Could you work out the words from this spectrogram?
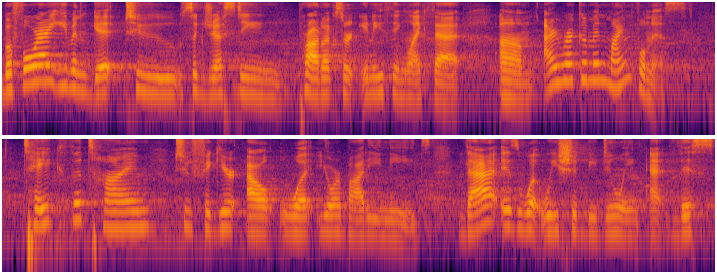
before I even get to suggesting products or anything like that, um, I recommend mindfulness. Take the time to figure out what your body needs. That is what we should be doing at this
